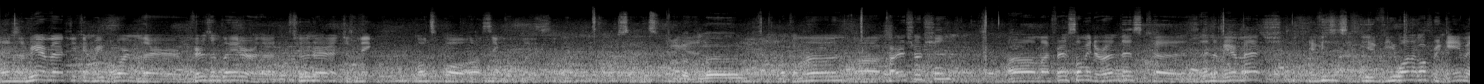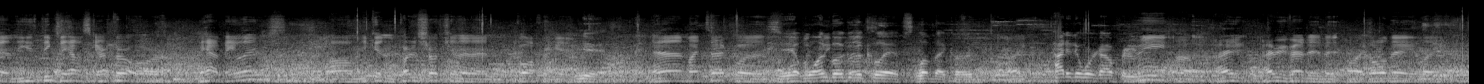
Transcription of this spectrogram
And in the mirror match, you can Reborn their Crimson Blader or the Tuner and just make multiple uh, synchro plays. So, Book of Moon. Book Moon, uh, card destruction. Uh, my friends told me to run this because in the mirror match, if you if you want to go for a game and you think they have a scarecrow or they have Valens, um, you can card destruction and then go off for a game. Yeah. And my tech was Yeah, one book of Eclipse. Love that card. Like, How did it work out for for you? me, uh, I I regretted it like all day. Like in the mirror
